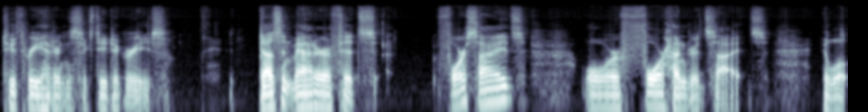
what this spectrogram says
to 360 degrees. It doesn't matter if it's four sides or 400 sides. It will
